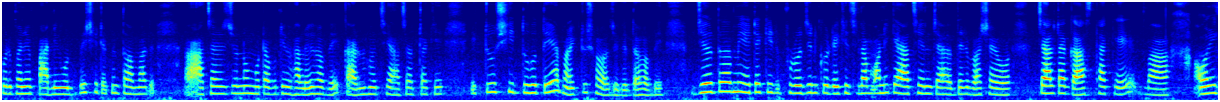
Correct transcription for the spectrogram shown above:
পরিমাণে পানি উঠবে, সেটা কিন্তু আমার আচারের জন্য মোটামুটি ভালোই হবে। কারণ হচ্ছে আচারটাকে একটু সিদ্ধ হতে আমার একটু সহযোগিতা হবে। যেহেতু আমি এটাকে ফ্রোজেন করে রেখেছিলাম, অনেকে আছেন যাদের বাসায় চালটা গাছ থাকে বা অনেক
